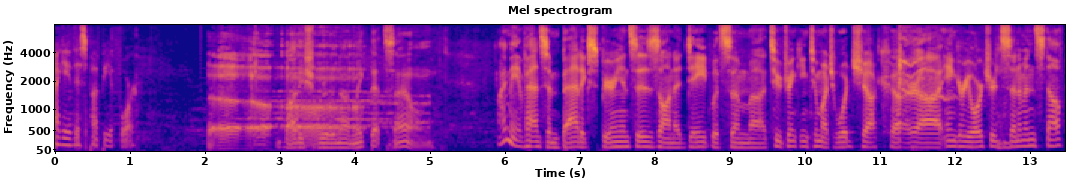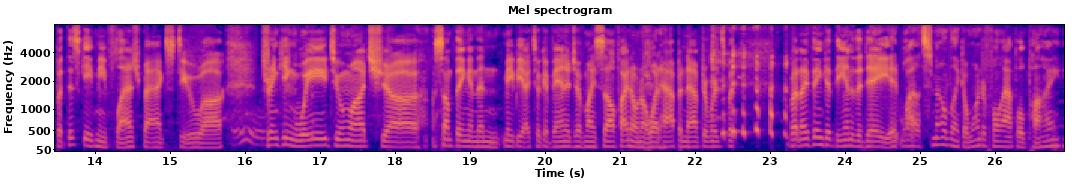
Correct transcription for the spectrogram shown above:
I gave this puppy a four. Body should really not make that sound. I may have had some bad experiences on a date with some uh, too drinking too much woodchuck or uh, Angry Orchard cinnamon stuff, but this gave me flashbacks to uh, drinking way too much uh, something, and then maybe I took advantage of myself. I don't know what happened afterwards, but. But I think at the end of the day, it, while it smelled like a wonderful apple pie,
